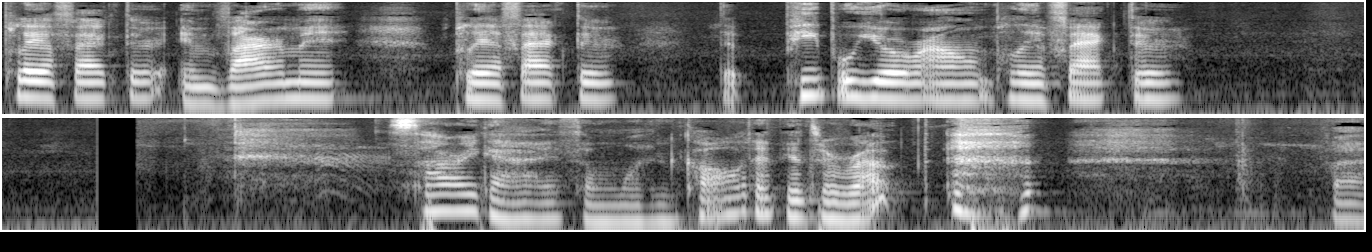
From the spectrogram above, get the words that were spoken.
play a factor, environment play a factor, the people you're around play a factor. Sorry guys, someone called and interrupt. but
